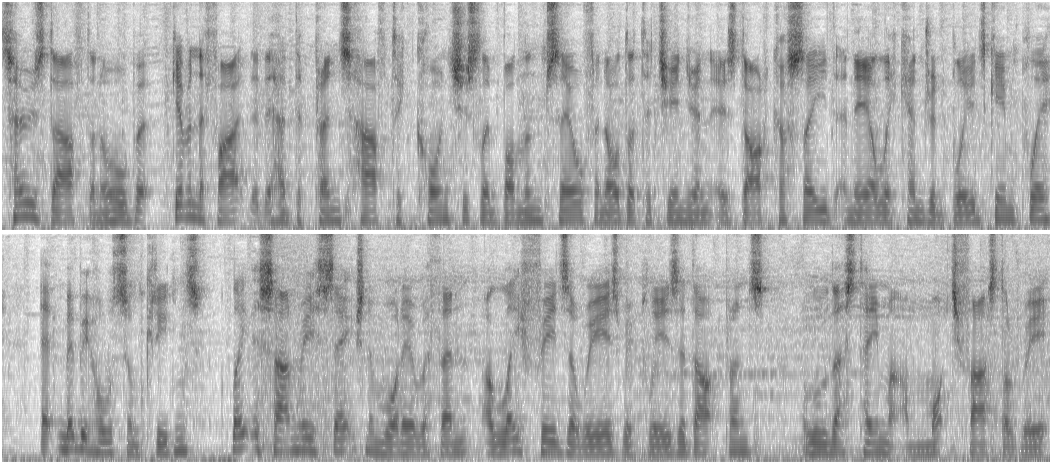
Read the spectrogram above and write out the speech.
Sounds daft, I know, but given the fact that they had the prince have to consciously burn himself in order to change into his darker side in the early Kindred Blades gameplay, it maybe holds some credence. Like the Sand Wraith section in Warrior Within, our life fades away as we play as the Dark Prince, although this time at a much faster rate.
